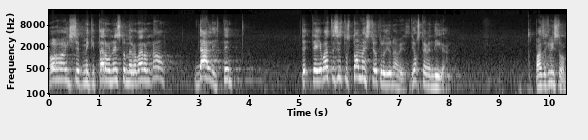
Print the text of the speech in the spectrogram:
ay, se, me quitaron esto, me robaron. No, dale, te, te llevaste estos, toma este otro de una vez. Dios te bendiga. Paz de Cristo.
